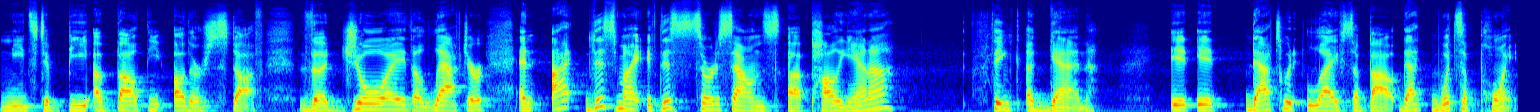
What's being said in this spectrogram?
needs to be about the other stuff. The joy the laughter. And i this might if this sort of sounds uh, pollyanna think again. It it that's what life's about. That what's the point?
